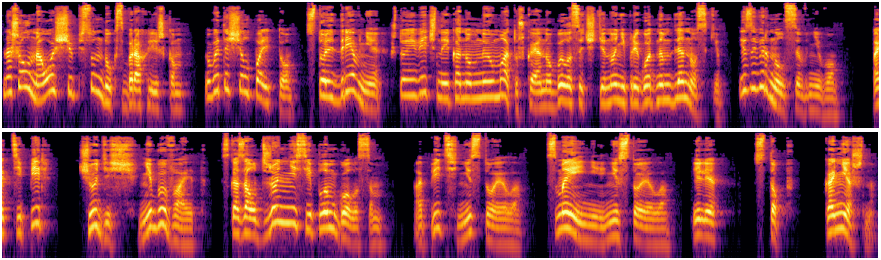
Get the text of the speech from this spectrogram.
Нашел на ощупь сундук с барахлишком, Вытащил пальто, столь древнее, что и вечно экономную матушкой оно было сочтено непригодным для носки, и завернулся в него. А теперь чудищ не бывает, сказал Джонни сиплым голосом. А пить не стоило. С Мэйни не стоило. Или... Стоп. Конечно.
